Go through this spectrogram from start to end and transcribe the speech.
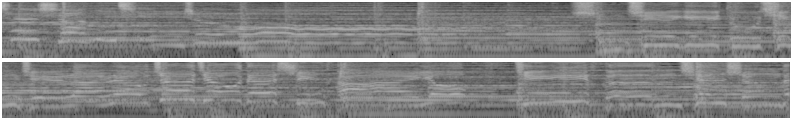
深情着我，世界一度情劫难了，折旧的心还有几分前生的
